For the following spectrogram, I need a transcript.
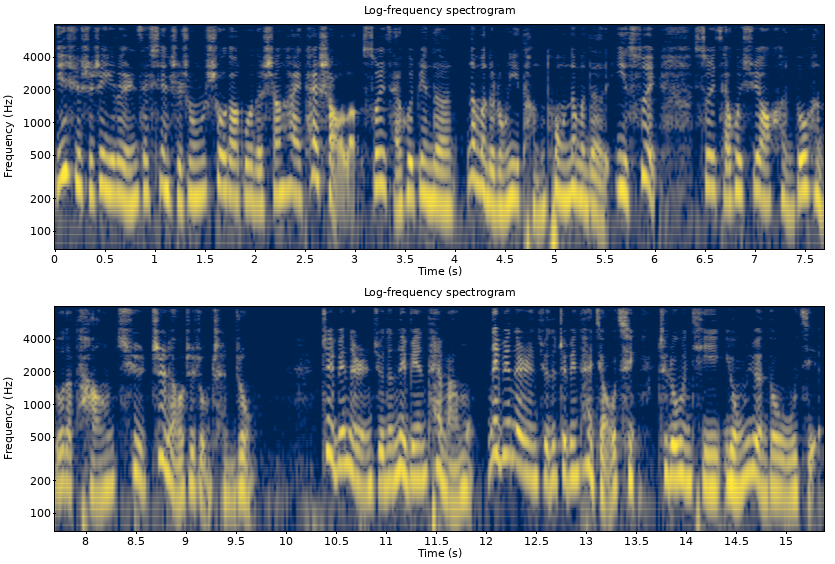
也许是这一类人在现实中受到过的伤害太少了，所以才会变得那么的容易疼痛，那么的易碎，所以才会需要很多很多的糖去治疗这种沉重。这边的人觉得那边太麻木，那边的人觉得这边太矫情，这个问题永远都无解。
